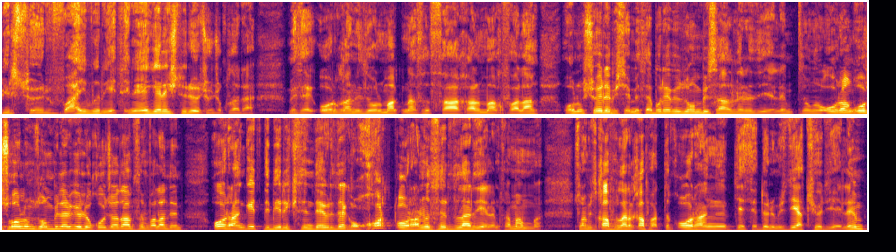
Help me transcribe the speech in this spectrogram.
Bir survivor yeteneği geliştiriyor çocuklara. Mesela organize olmak, nasıl sağ kalmak falan. Oğlum şöyle bir şey. Mesela buraya bir zombi saldırı diyelim. Sonra Orhan koş oğlum zombiler geliyor koca adamsın falan dedim. Orhan gitti bir ikisini devirderken hort Orhan'ı ısırdılar diyelim tamam mı? Sonra biz kapıları kapattık. Orhan ceset önümüzde yatıyor diyelim.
